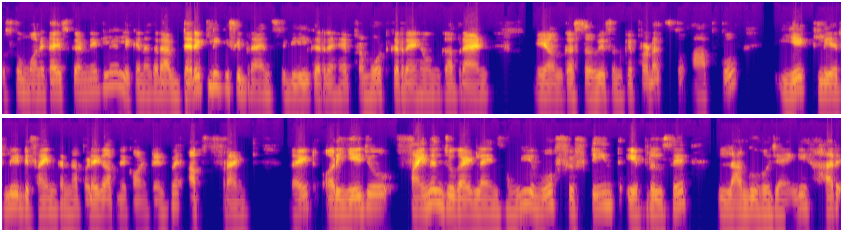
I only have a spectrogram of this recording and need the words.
उसको मोनेटाइज करने के लिए। लेकिन अगर आप डायरेक्टली किसी ब्रांड से डील कर रहे हैं प्रमोट कर रहे हैं उनका ब्रांड या उनका सर्विस उनके प्रोडक्ट्स तो आपको ये क्लियरली डिफाइन करना पड़ेगा अपने कंटेंट में अप फ्रंट राइट और ये जो फाइनल जो गाइडलाइंस होंगी, वो फिफ्टींथ अप्रैल से लागू हो जाएँगी हर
